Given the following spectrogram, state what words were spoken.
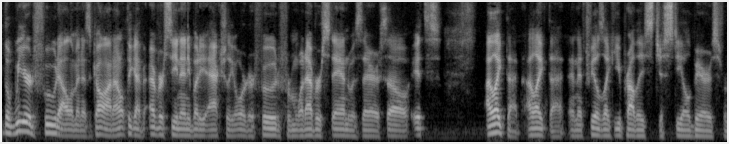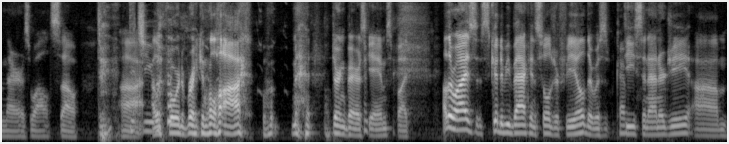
the weird food element is gone. I don't think I've ever seen anybody actually order food from whatever stand was there. So it's, I like that. I like that, and it feels like you probably just steal beers from there as well. So uh, you- I look forward to breaking the law during Bears games, but otherwise, it's good to be back in Soldier Field. There was Okay. decent energy. Um,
